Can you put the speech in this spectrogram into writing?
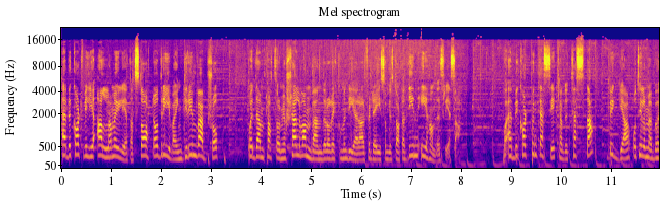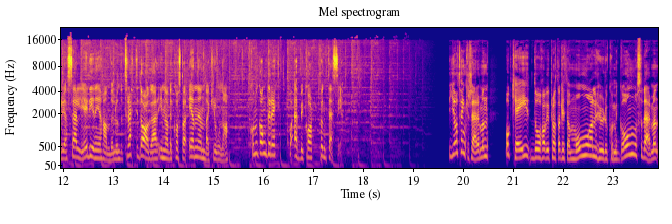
Ebbecart vill ge alla möjlighet att starta och driva en grym webbshop och är den plattform jag själv använder och rekommenderar för dig som vill starta din e-handelsresa. På ebbecart.se kan du testa, bygga och till och med börja sälja i din e-handel under 30 dagar innan det kostar en enda krona. Kom igång direkt på abbeycart.se. Jag tänker så här, men okej, okay, då har vi pratat lite om mål, hur du kom igång och sådär, men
